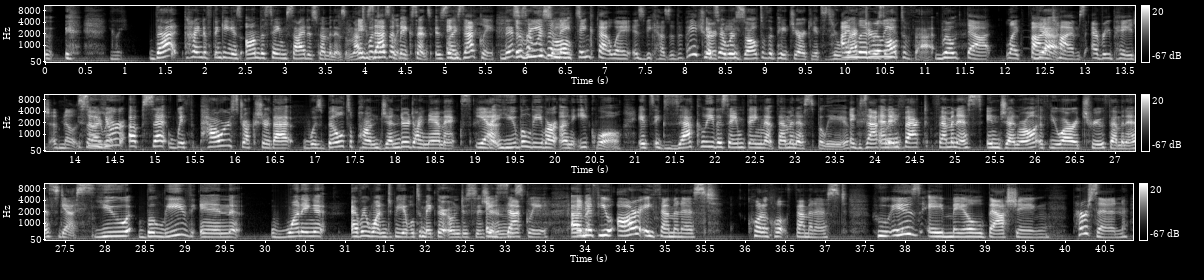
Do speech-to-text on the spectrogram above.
that kind of thinking is on the same side as feminism. That's what doesn't make sense. Is like exactly. this the reason they think that way is because of the patriarchy. it's a result of the patriarchy. It's a direct result of that. wrote that like five Yeah. times every page of notes. So you're upset with power structure that was built upon gender dynamics Yeah. that you believe are unequal. It's exactly the same thing that feminists believe. Exactly. And in fact, feminists in general, if you are a true feminist, Yes. you believe in wanting everyone to be able to make their own decisions. Exactly. Um, and if you are a feminist, quote unquote feminist, who is a male bashing person,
